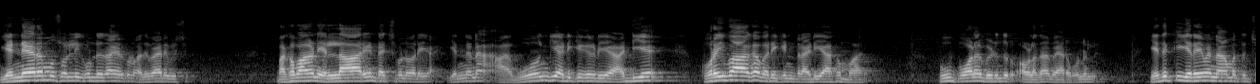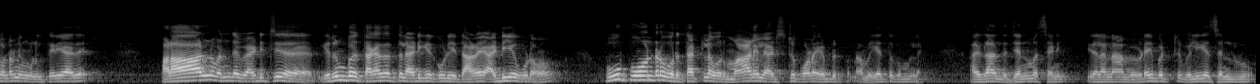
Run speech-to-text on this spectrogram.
எந்நேரமும் சொல்லி கொண்டு தான் இருக்கணும். அது வேறு விஷயம். பகவான் எல்லாரையும் டச் பண்ண வரையா என்னென்னா ஓங்கி அடிக்கக்கூடிய அடியை குறைவாக வருகின்ற அடியாக மாறும். பூ போல விழுந்துடும் அவ்வளோதான் வேறு ஒன்றும் இல்லை. எதுக்கு இறைவன் நாமத்தை சொல்கிறேன்னு உங்களுக்கு தெரியாது. பலால்னு வந்து அடித்து இரும்பு தகதத்தில் அடிக்கக்கூடிய தடை அடியை கூட பூ போன்ற ஒரு தட்டில் ஒரு மாலையில் அடிச்சுட்டு போனால் எப்படி இருக்கும்? நம்ம ஏற்றுக்கோம்ல அதுதான் இந்த ஜென்ம சனி. இதில் நாம் விடைபெற்று வெளியே செல்வோம்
